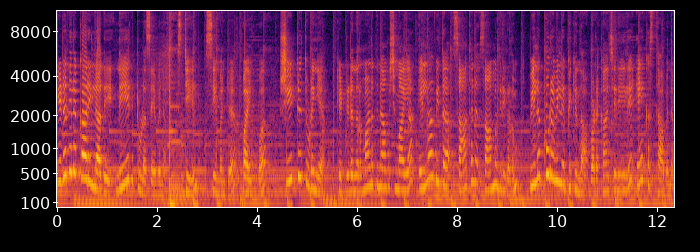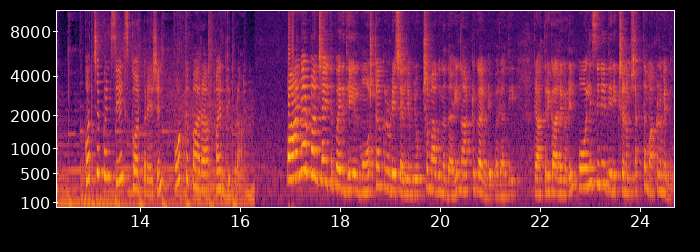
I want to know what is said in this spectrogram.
ഇടനിലക്കാരില്ലാതെ നേരിട്ടുള്ള സേവനം സ്റ്റീൽ സിമന്റ് പൈപ്പ് ഷീറ്റ് തുടങ്ങിയ കെട്ടിട നിർമ്മാണത്തിനാവശ്യമായ എല്ലാവിധ സാധന സാമഗ്രികളും വിലക്കുറവിൽ ലഭിക്കുന്ന വടക്കാഞ്ചേരിയിലെ ഏക സ്ഥാപനം കൊച്ചപ്പൻ സെയിൽസ് കോർപ്പറേഷൻ ഓട്ടുപാറ പരുത്തിപ്ര. പാഞ്ഞാൾ പഞ്ചായത്ത് പരിധിയിൽ മോഷ്ടാക്കളുടെ ശല്യം രൂക്ഷമാകുന്നതായി നാട്ടുകാരുടെ പരാതി. രാത്രികാലങ്ങളിൽ പോലീസിന്റെ നിരീക്ഷണം ശക്തമാക്കണമെന്നും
